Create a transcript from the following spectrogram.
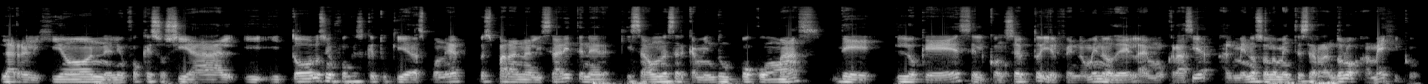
la religión, el enfoque social y, y, todos los enfoques que tú quieras poner, pues para analizar y tener quizá un acercamiento un poco más de lo que es el concepto y el fenómeno de la democracia, al menos solamente cerrándolo a México.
